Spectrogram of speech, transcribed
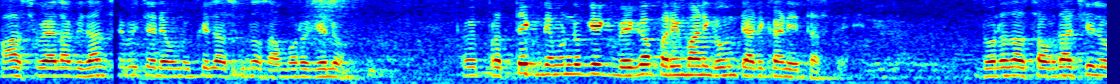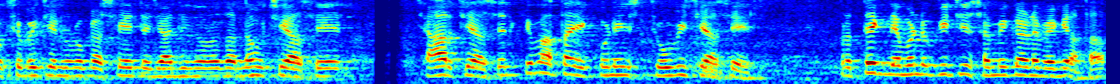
पाच वेळेला विधानसभेच्या निवडणुकीला सुद्धा सामोरं गेलो. त्यामुळे प्रत्येक निवडणूक एक वेगळं परिमाण घेऊन त्या ठिकाणी येत असते. दोन हजार चौदाची लोकसभेची निवडणूक असेल त्याच्या आधी दोन हजार नऊची असेल चारची असेल किंवा आता एकोणीस चोवीसची असेल प्रत्येक निवडणुकीची समीकरणं वेगळी राहतात.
